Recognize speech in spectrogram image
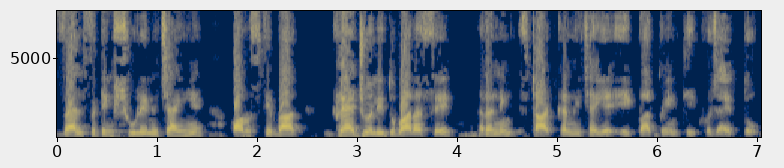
वेल फिटिंग शू लेने चाहिए और उसके बाद ग्रेजुअली दोबारा से रनिंग स्टार्ट करनी चाहिए। एक बार पेन ठीक हो जाए तो।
